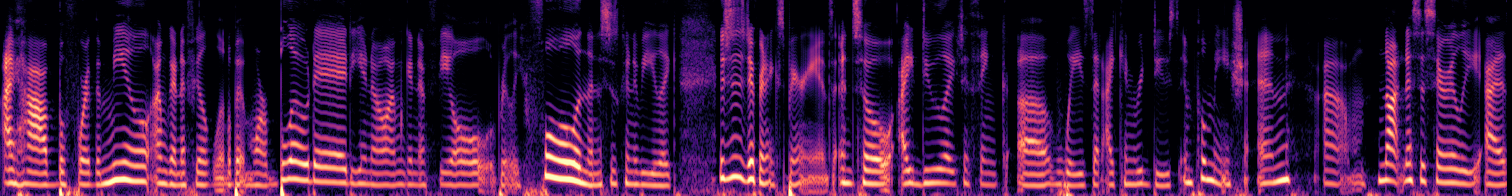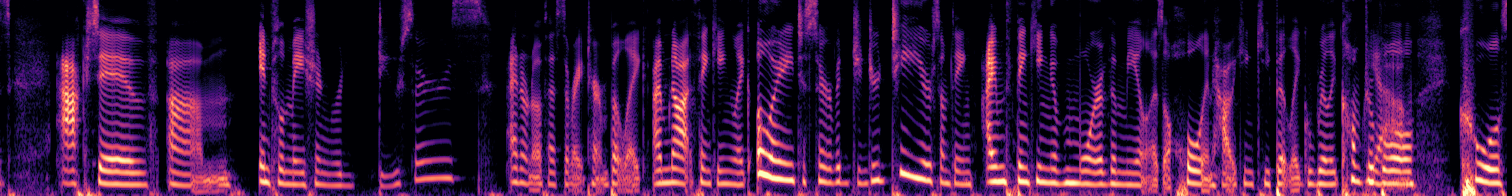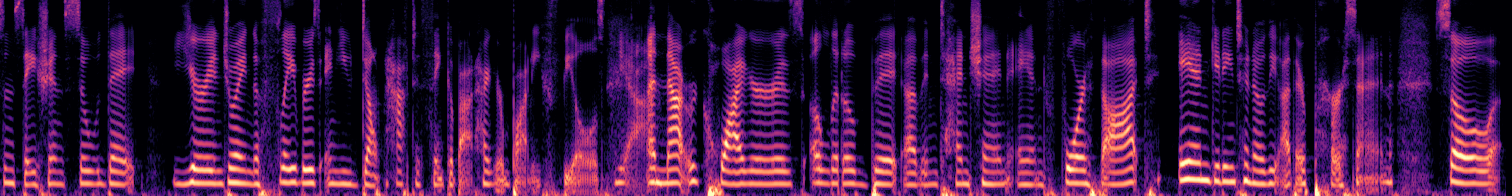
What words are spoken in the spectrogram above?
I have before the meal, I'm going to feel a little bit more bloated. You know, I'm going to feel really full. And then it's just going to be like, it's just a different experience. And so I do like to think of ways that I can reduce inflammation, um, not necessarily as active um, inflammation reducers. I don't know if that's the right term, but like I'm not thinking like, oh, I need to serve a ginger tea or something. I'm thinking of more of the meal as a whole and how I can keep it like really comfortable, cool sensations so that you're enjoying the flavors and you don't have to think about how your body feels. Yeah. And that requires a little bit of intention and forethought and getting to know the other person. So,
